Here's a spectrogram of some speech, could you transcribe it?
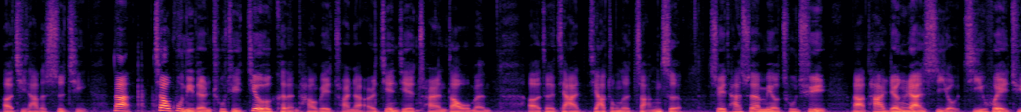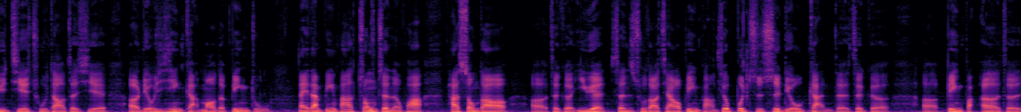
呃其他的事情。那照顾你的人出去，就有可能他会被传染，而间接传染到我们呃这个家家中的长者。所以他虽然没有出去，那他仍然是有机会去接触到这些呃流行性感冒的病毒。那一旦并发重症的话，他送到呃这个医院，甚至住到加护病房，就不只是流感的这个呃并发呃的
